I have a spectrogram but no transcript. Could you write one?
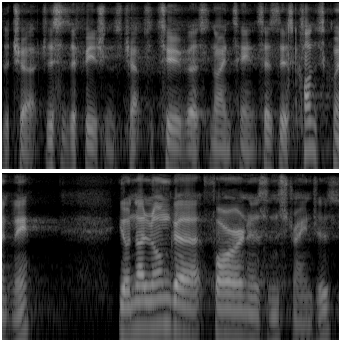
the church. This is Ephesians chapter 2, verse 19. It says this Consequently, you're no longer foreigners and strangers,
